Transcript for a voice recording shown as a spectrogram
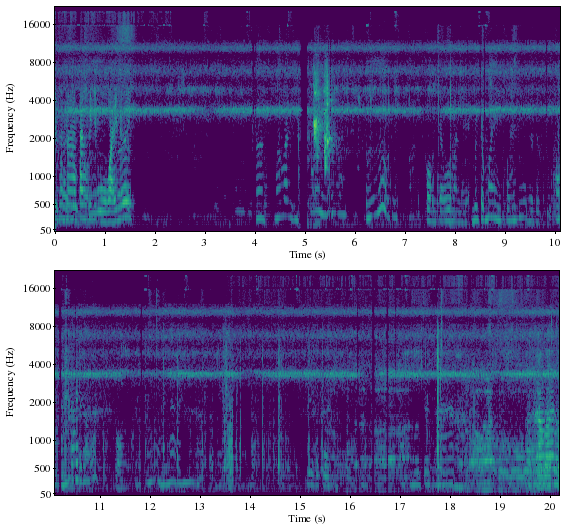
ู่ข้างหน้าตั้งวิดีโอไว้เลยก องจะเออมันเลยมันจะไหม้คนลูกเอาหันหน้าไปด้แล้วอะภาวะโต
